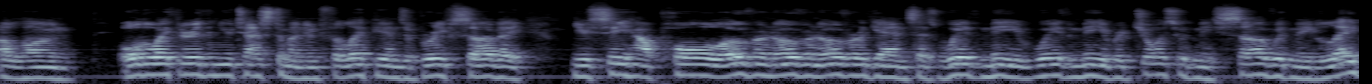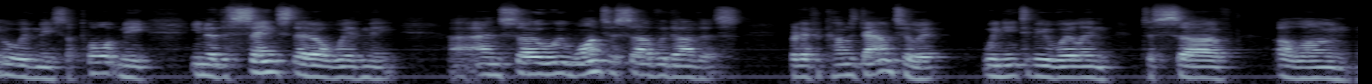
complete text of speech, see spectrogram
alone. All the way through the New Testament in Philippians, a brief survey, you see how Paul over and over and over again says, With me, with me, rejoice with me, serve with me, labor with me, support me. You know, the saints that are with me. Uh, and so we want to serve with others. But if it comes down to it, we need to be willing to serve alone.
